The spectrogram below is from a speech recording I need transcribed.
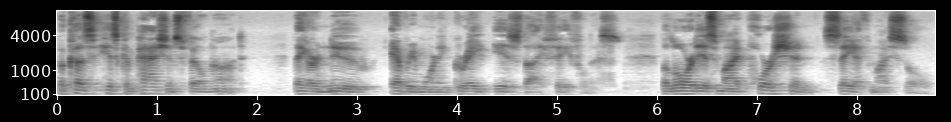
because his compassions fail not. They are new every morning. Great is thy faithfulness. The Lord is my portion, saith my soul.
